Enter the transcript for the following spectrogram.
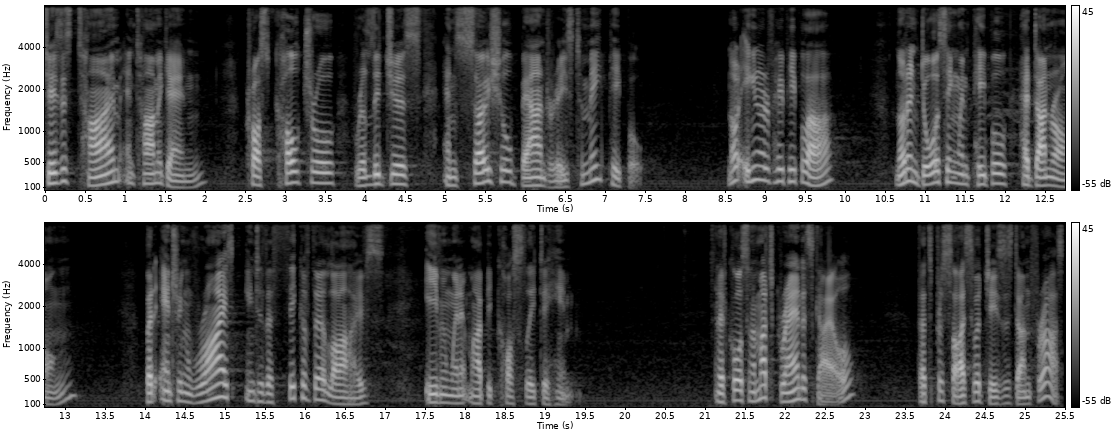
Jesus, time and time again, cross cultural, religious, and social boundaries to meet people. Not ignorant of who people are, not endorsing when people had done wrong, but entering right into the thick of their lives, even when it might be costly to Him. And of course, on a much grander scale, that's precisely what Jesus has done for us.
